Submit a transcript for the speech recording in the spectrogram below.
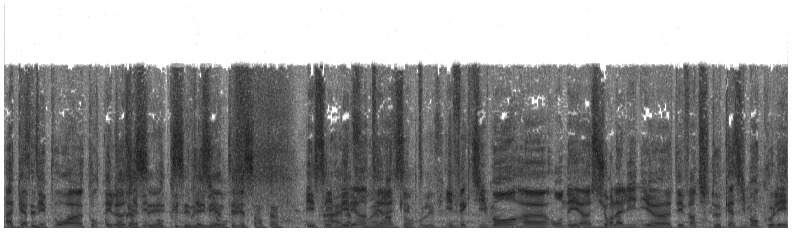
à capter pour euh, Courtney Love. Il y avait c'est intéressante. hein. Et c'est Ah, une il a mêlée intéressante. pour les. Effectivement, euh, on est sur la ligne des 22 quasiment collé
